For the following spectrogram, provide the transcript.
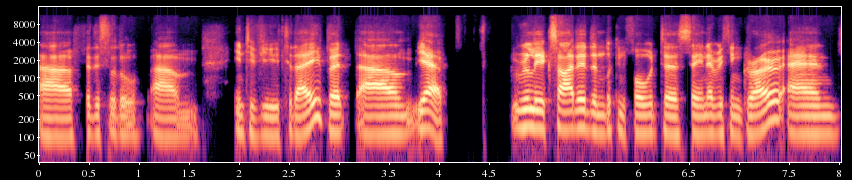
uh, for this little um, interview today. But um, yeah, really excited and looking forward to seeing everything grow. And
